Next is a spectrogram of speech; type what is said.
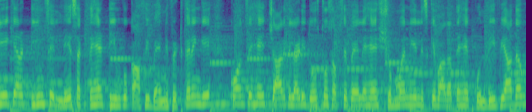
के टीम से ले सकते हैं। टीम को काफ़ी बेनिफिट करेंगे। कौन से हैं? चार खिलाड़ी दोस्तों, सबसे पहले हैं शुभमन गिल इसके बाद आते हैं कुलदीप यादव,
